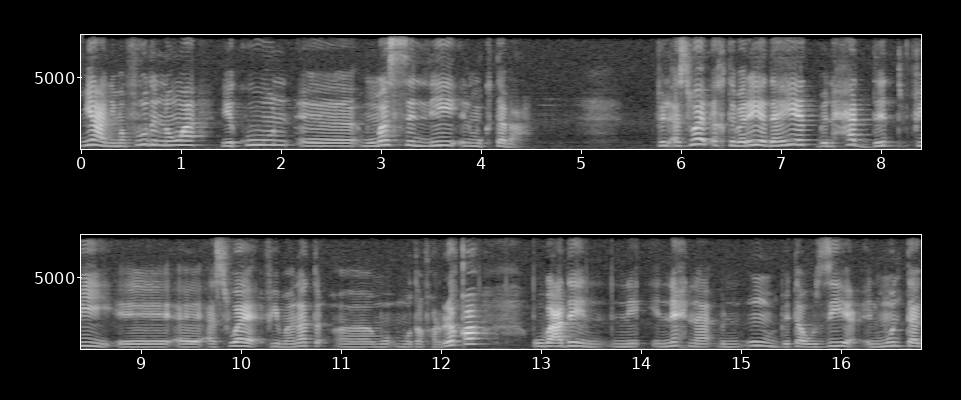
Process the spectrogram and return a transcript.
يعني مفروض إن هو يكون آه، ممثل للمجتمع. في الأسواق الاختبارية دهيت بنحدد في آه، آه، أسواق في مناطق متفرقة وبعدين إن إحنا بنقوم بتوزيع المنتج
